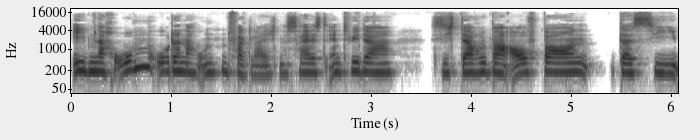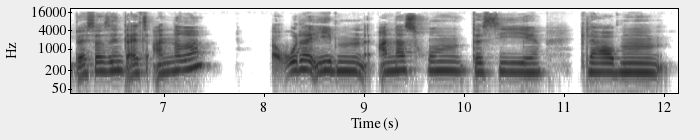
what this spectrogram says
eben nach oben oder nach unten vergleichen. Das heißt, entweder sich darüber aufbauen, dass sie besser sind als andere oder eben andersrum, dass sie glauben,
